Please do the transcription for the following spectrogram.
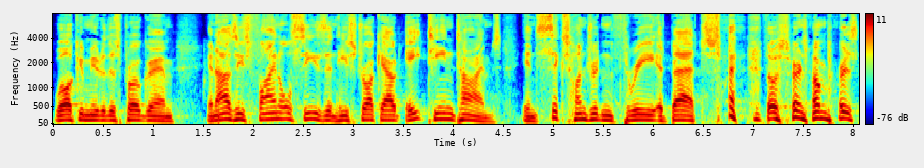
welcome you to this program. In Ozzie's final season, he struck out 18 times in 603 at bats. Those are numbers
